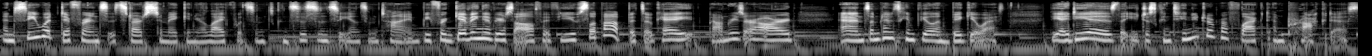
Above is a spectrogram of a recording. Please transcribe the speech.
and see what difference it starts to make in your life with some consistency and some time. Be forgiving of yourself if you slip up. It's okay. Boundaries are hard and sometimes can feel ambiguous. The idea is that you just continue to reflect and practice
